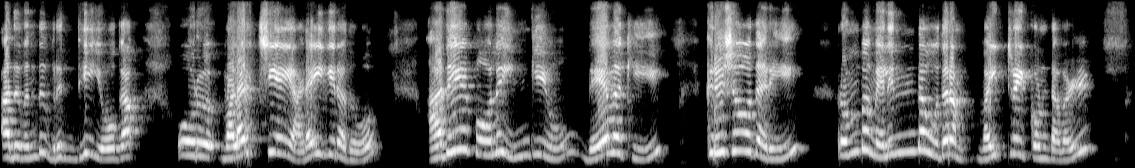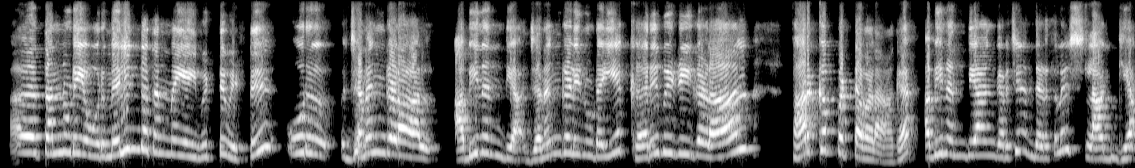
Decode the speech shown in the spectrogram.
அது வந்து விருத்தி யோகா ஒரு வளர்ச்சியை அடைகிறதோ அதே போல இங்கேயும் தேவகி கிருஷோதரி ரொம்ப மெலிந்த உதரம் வயிற்றை கொண்டவள் அஹ், தன்னுடைய ஒரு மெலிந்த தன்மையை விட்டுவிட்டு ஒரு ஜனங்களால் அபிநந்தியா ஜனங்களினுடைய கருவிழிகளால் பார்க்கப்பட்டவளாக அபிநந்தியாங்கிறச்சு அந்த இடத்துல ஸ்லாக்யா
